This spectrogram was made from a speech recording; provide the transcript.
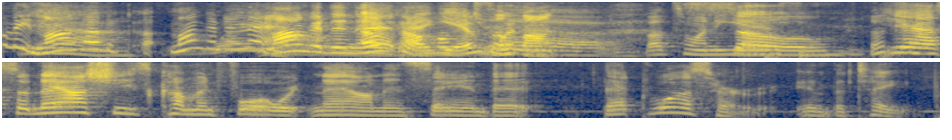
probably Yeah. longer, longer than that. Longer than that, Okay, yeah, it was a 20. long, about 20 so, years. Okay. yeah, so now she's coming forward now and saying that that was her in the tape.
